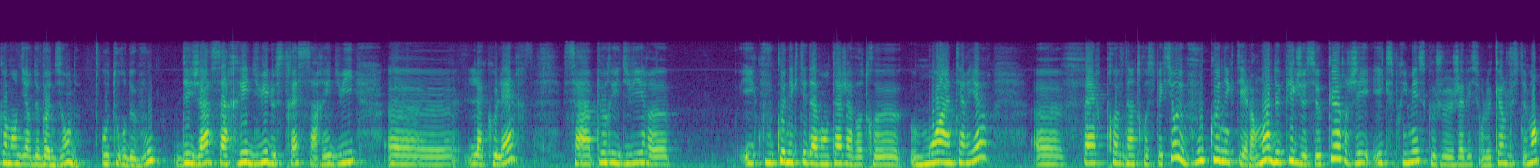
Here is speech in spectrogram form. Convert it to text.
comment dire, de bonnes ondes autour de vous, déjà, ça réduit le stress, ça réduit euh, la colère, ça peut réduire euh, et que vous connectez davantage à votre moi intérieur, euh, faire preuve d'introspection et vous connecter. Alors moi, depuis que j'ai ce cœur, j'ai exprimé ce que j'avais sur le cœur justement,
